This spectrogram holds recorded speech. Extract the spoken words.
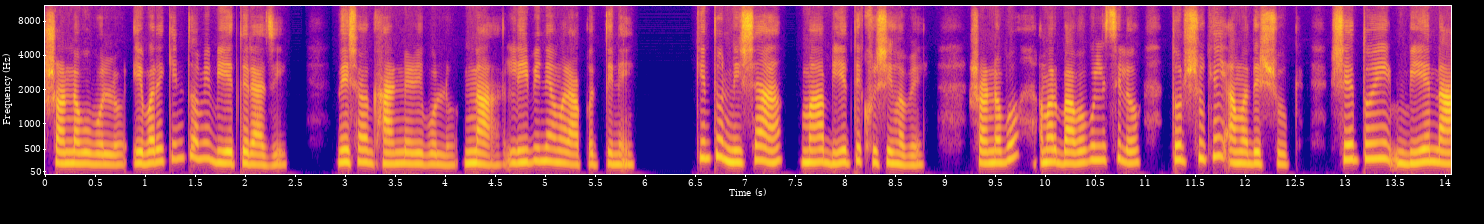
স্বর্ণাবু বলল, এবারে কিন্তু আমি বিয়েতে রাজি। নিশা ঘাড় নেড়ে বলল, না, লিবিনে আমার আপত্তি নেই। কিন্তু নিশা মা বিয়েতে খুশি হবে। স্বর্ণাব আমার বাবা বলেছিল, তোর সুখেই আমাদের সুখ। সে তুই বিয়ে না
